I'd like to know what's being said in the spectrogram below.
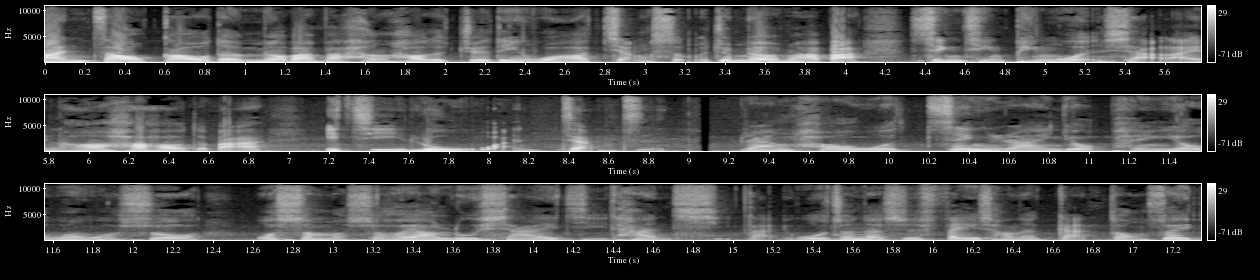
蛮糟糕的，没有办法很好的决定我要讲什么，就没有办法把心情平稳下来，然后好好的把一集录完这样子。然后我竟然有朋友问我说，我什么时候要录下一集？他很期待，我真的是非常的感动。所以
